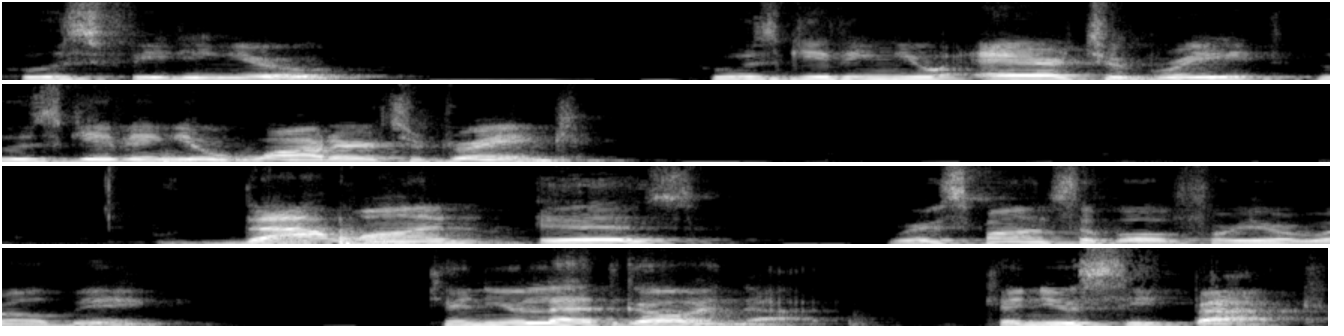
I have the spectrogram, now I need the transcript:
Who's feeding you? Who's giving you air to breathe? Who's giving you water to drink? That one is responsible for your well being. Can you let go in that? Can you sit back?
